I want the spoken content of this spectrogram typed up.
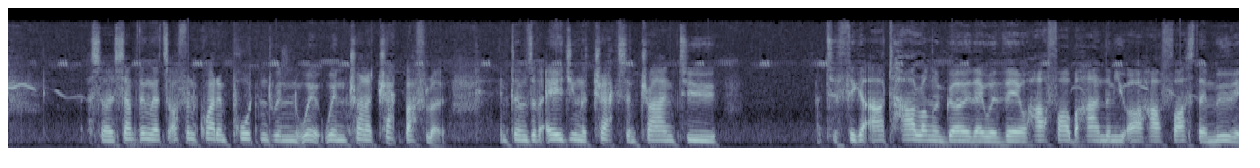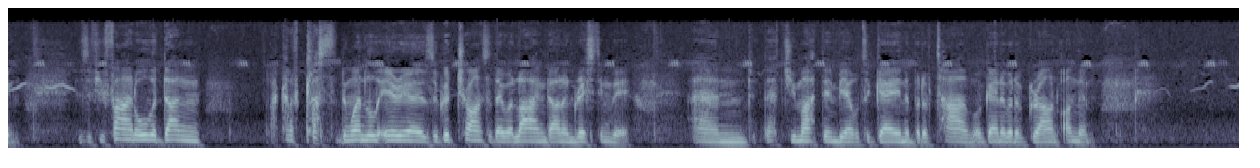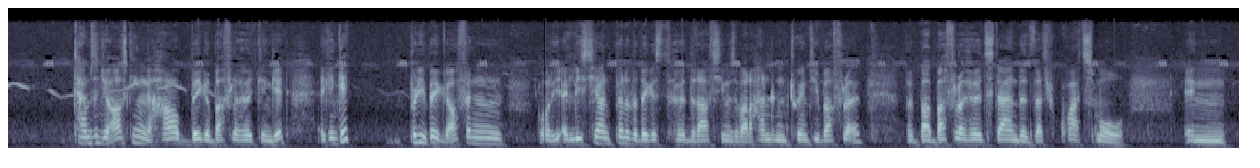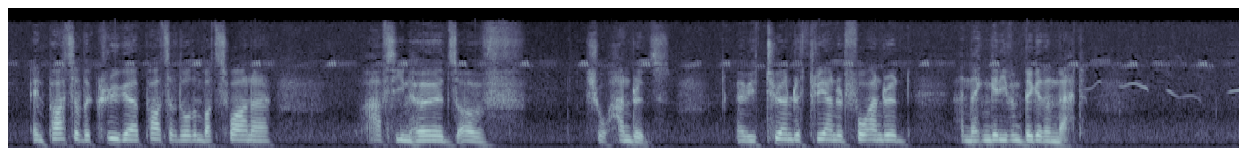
So something that's often quite important when when, trying to track buffalo, in terms of aging the tracks and trying to to figure out how long ago they were there or how far behind them you are, how fast they're moving. Is if you find all the dung kind of clustered in one little area, there's a good chance that they were lying down and resting there. And that you might then be able to gain a bit of time or gain a bit of ground on them. Tamsin, you're asking how big a buffalo herd can get. It can get pretty big. Often, well, at least here in Phinda, the biggest herd that I've seen was about 120 buffalo. But by buffalo herd standards, that's quite small. In in parts of the Kruger, parts of northern Botswana, I've seen herds of, sure, hundreds, maybe 200, 300, 400, and they can get even bigger than that.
